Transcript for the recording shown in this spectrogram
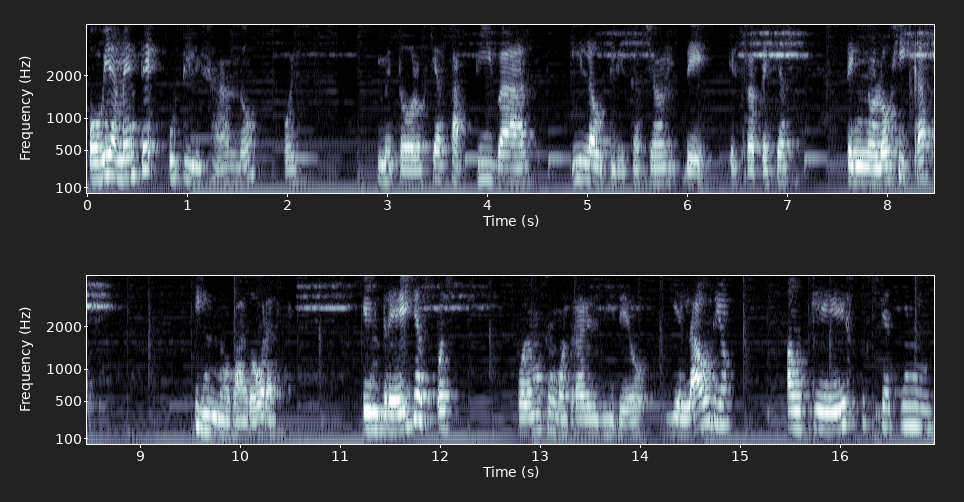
Obviamente utilizando pues metodologías activas y la utilización de estrategias tecnológicas innovadoras. Entre ellas pues podemos encontrar el video y el audio, aunque estos ya tienen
